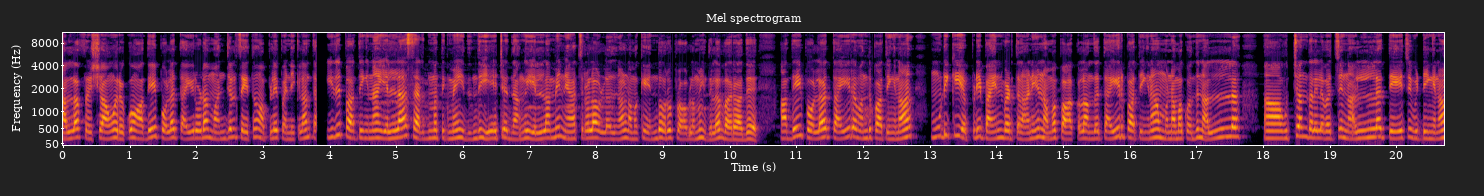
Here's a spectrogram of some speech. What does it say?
நல்லா ஃப்ரெஷ்ஷாகவும் இருக்கும். அதே போல் தயிரோட மஞ்சள் சேர்த்தும் அப்ளை பண்ணிக்கலாம். இது பார்த்தீங்கன்னா எல்லா சர்மத்துக்குமே இது வந்து ஏற்றதாங்க. எல்லாமே நேச்சுரலாக உள்ளதுனால நமக்கு எந்த ஒரு ப்ராப்ளமும் இதில் வராது. அதே போல் தயிரை வந்து பார்த்திங்கன்னா முடிக்கு எப்படி பயன்படுத்தலான்னு நம்ம பார்க்கலாம். அந்த தயிர் பார்த்திங்கன்னா நமக்கு வந்து நல்ல உச்சந்தலையில் வச்சு நல்லா தேய்ச்சி விட்டிங்கன்னா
